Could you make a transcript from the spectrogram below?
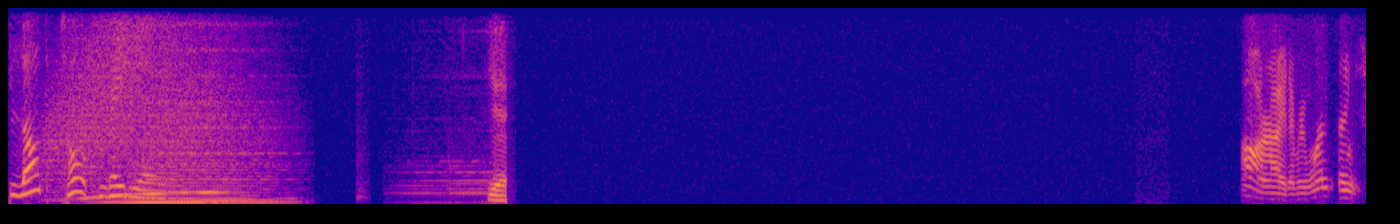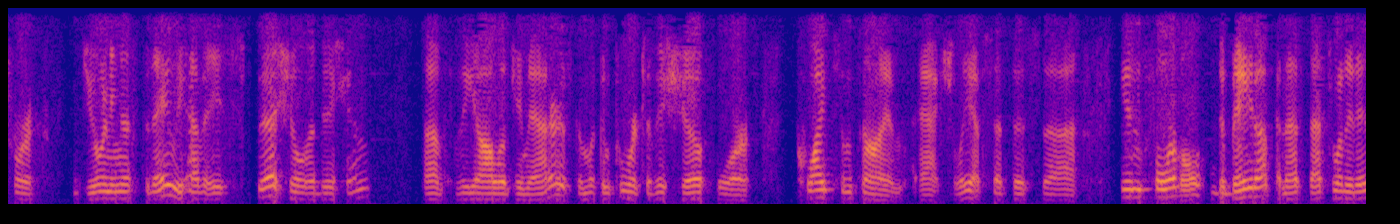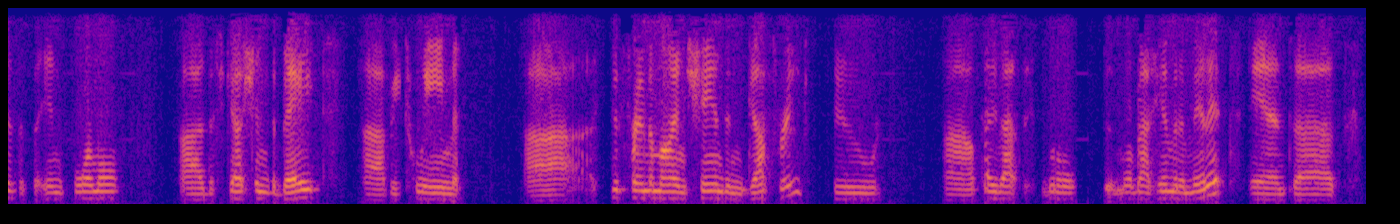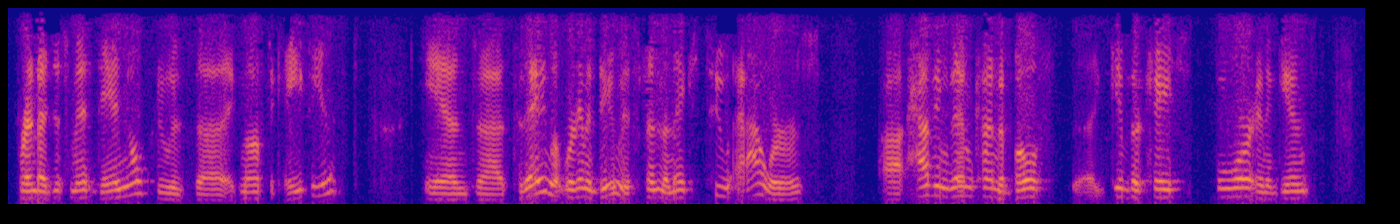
Blog Talk Radio. Yeah. All right, everyone. Thanks for joining us today. We have a special edition of Theology Matters. Been looking forward to this show for quite some time, actually. I've set this uh, informal debate up, and that's that's what it is. It's an informal uh, discussion debate uh, between uh, a good friend of mine, Shandon Guthrie, who uh, I'll tell you about a little bit more about him in a minute, and uh, friend I just met, Daniel, who is agnostic atheist. And today what we're going to do is spend the next two hours having them kind of both give their case for and against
